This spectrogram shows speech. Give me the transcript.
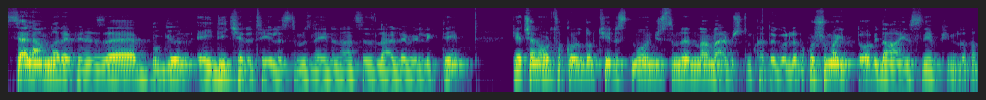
Selamlar hepinize. Bugün AD Carry tier listimizle yeniden sizlerle birlikteyim. Geçen orta koridor tier listime oyuncu isimlerinden vermiştim kategorileri. Hoşuma gitti o. Bir daha aynısını yapayım dedim.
